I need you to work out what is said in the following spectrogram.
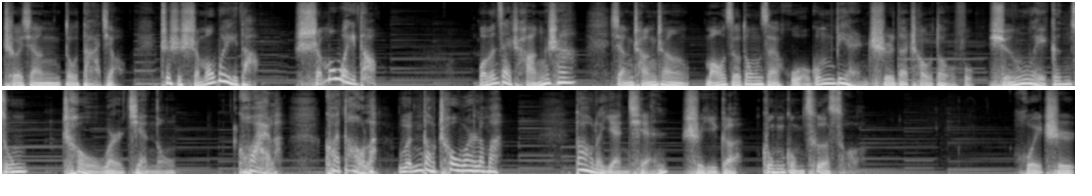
车厢都大叫：“这是什么味道？什么味道？”我们在长沙想尝尝毛泽东在火宫殿吃的臭豆腐，寻味跟踪，臭味渐浓。快了，快到了，闻到臭味了吗？到了眼前是一个公共厕所。会吃，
